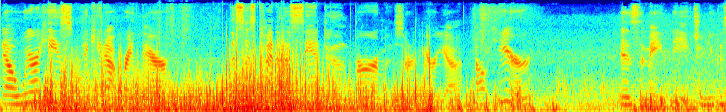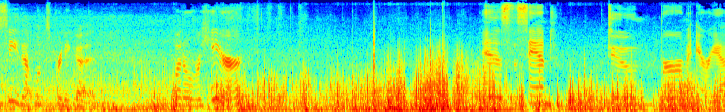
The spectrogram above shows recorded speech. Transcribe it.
Now where he's picking up right there, this is kind of the sand dune berm sort of area. Out here is the main beach and you can see that looks pretty good. But over here is the sand dune berm area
